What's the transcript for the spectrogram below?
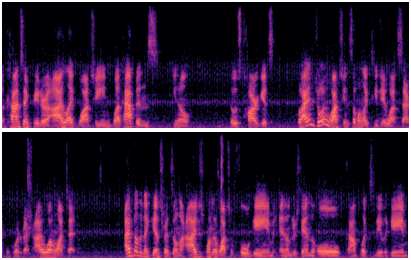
a content creator, I like watching what happens, you know, those targets. But I enjoy watching someone like TJ Watt sack the quarterback. I want to watch that. I have nothing against Red Zone. I just wanted to watch a full game and understand the whole complexity of the game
